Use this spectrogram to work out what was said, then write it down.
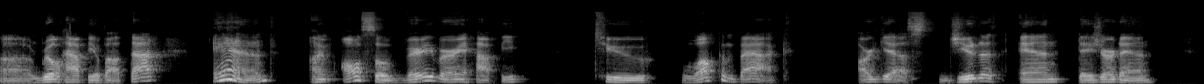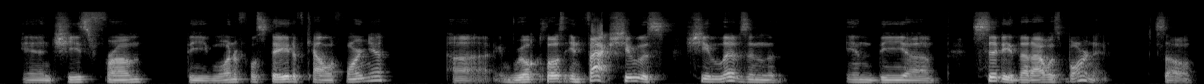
uh, real happy about that. And i'm also very very happy to welcome back our guest, Judith Anne Desjardins, and she's from the wonderful state of California, uh, real close. In fact, she was she lives in the in the uh, city that I was born in. So,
